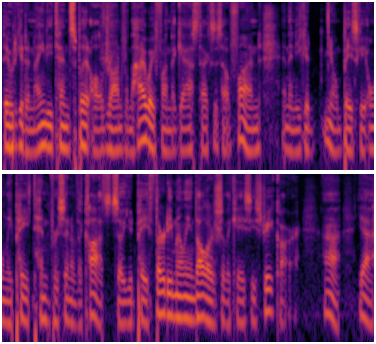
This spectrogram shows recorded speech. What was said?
they would get a 90 10 split all drawn from the highway fund, the gas taxes help fund, and then you could, you know, basically only pay 10% of the cost. So you'd pay $30 million for the KC streetcar. Ah, yeah.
